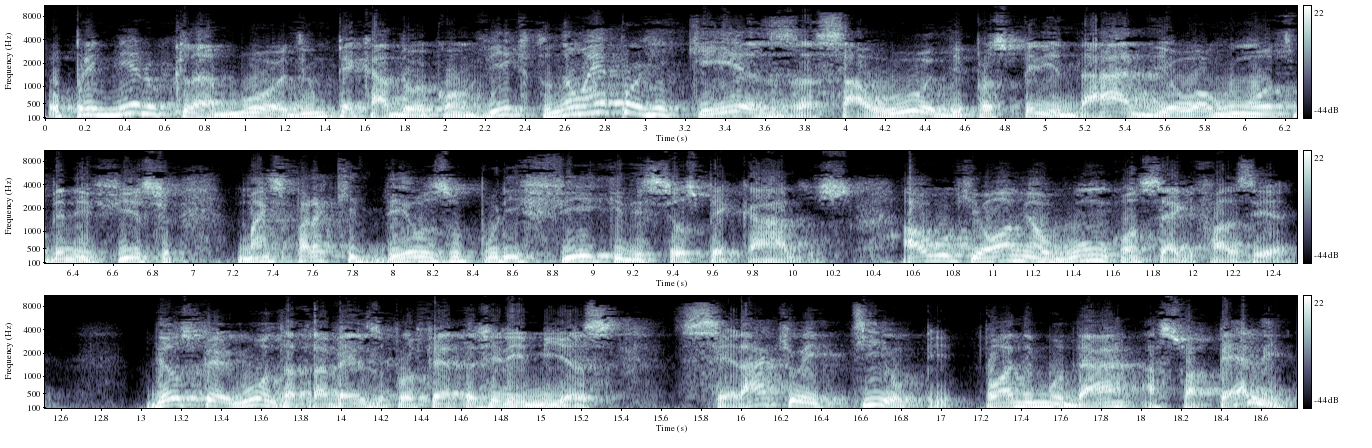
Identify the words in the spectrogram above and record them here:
O primeiro clamor de um pecador convicto não é por riqueza, saúde, prosperidade ou algum outro benefício, mas para que Deus o purifique de seus pecados, algo que homem algum consegue fazer. Deus pergunta através do profeta Jeremias: será que o etíope pode mudar a sua pele?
